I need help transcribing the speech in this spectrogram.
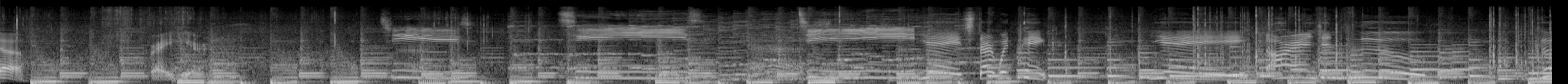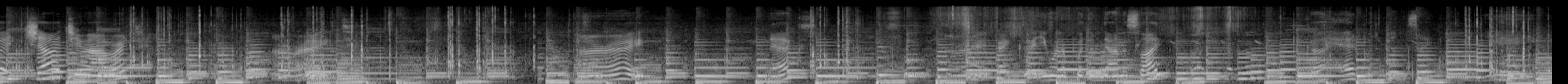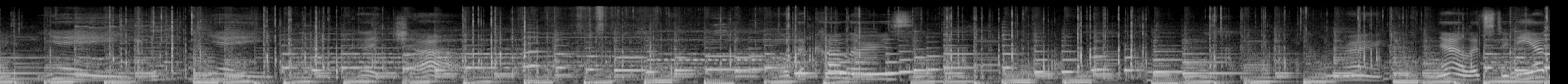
dough. Right here. Cheese. Cheese. Cheese. Yay, start with pink. Yay, orange and blue. Good job, Jim Albert. All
